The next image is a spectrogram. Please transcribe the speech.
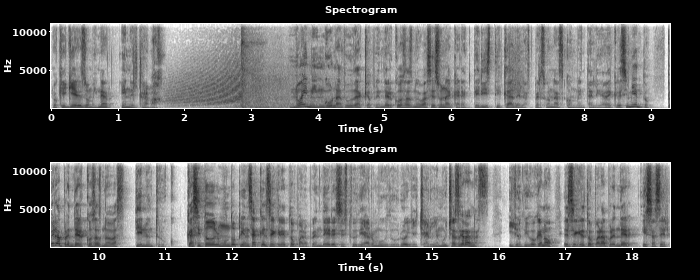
lo que quieres dominar en el trabajo. No hay ninguna duda que aprender cosas nuevas es una característica de las personas con mentalidad de crecimiento, pero aprender cosas nuevas tiene un truco. Casi todo el mundo piensa que el secreto para aprender es estudiar muy duro y echarle muchas ganas. Y yo digo que no. El secreto para aprender es hacer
